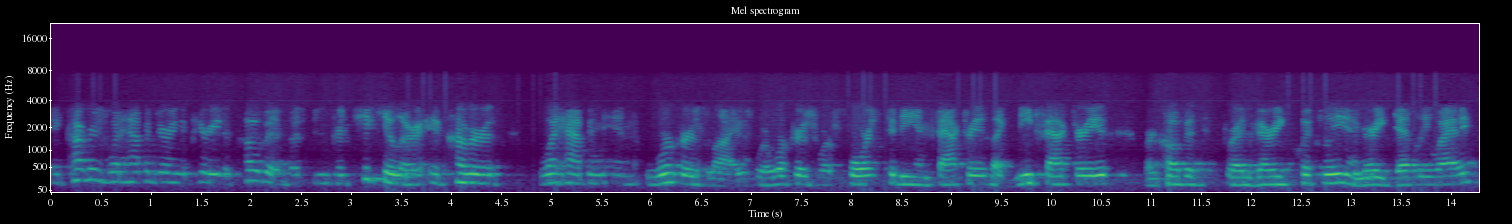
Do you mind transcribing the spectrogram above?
it covers what happened during the period of COVID, but in particular, it covers what happened in workers' lives, where workers were forced to be in factories like meat factories, where COVID spread very quickly in a very deadly way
